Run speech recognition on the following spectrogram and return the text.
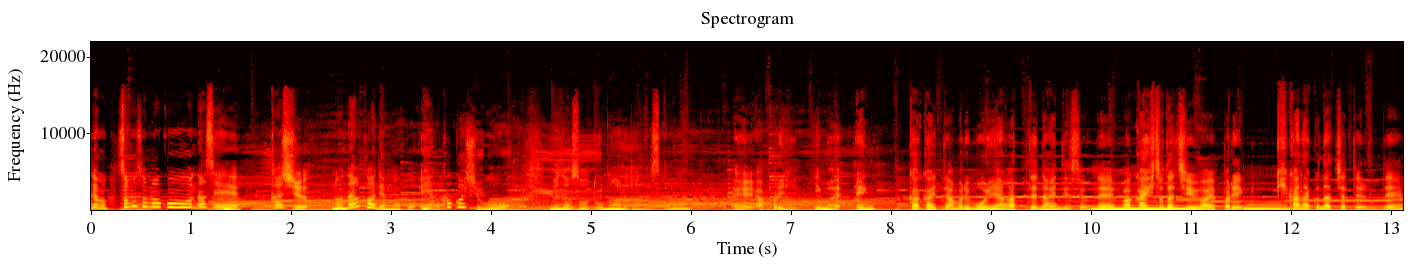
でもそもそもこうなぜ歌手の中でもこう演歌歌手を目指そうと思われたんですか？えーやっぱり今演歌界ってあまり盛り上がってないんですよね。うん。若い人たちはやっぱり聞聞かなくなっちゃってるんで、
